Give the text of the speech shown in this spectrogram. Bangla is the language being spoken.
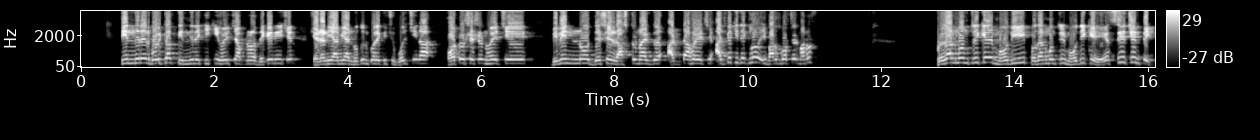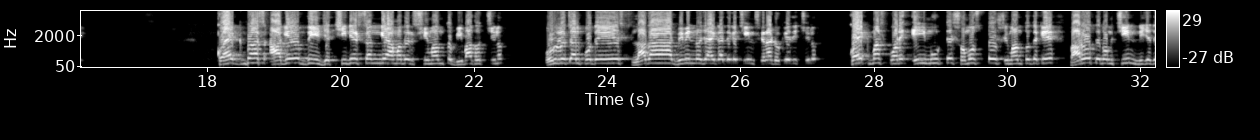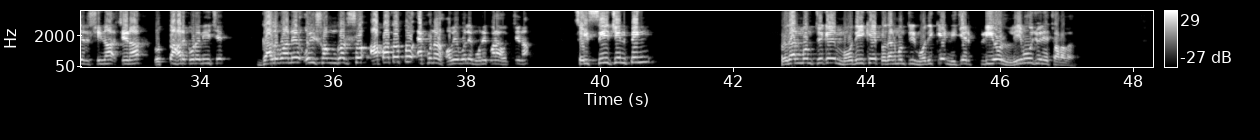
তিন দিনের বৈঠক, তিন দিনে কি কি হয়েছে আপনারা দেখে নিয়েছেন, সেটা নিয়ে আমি আর নতুন করে কিছু বলছি না। ফটো সেশন হয়েছে বিভিন্ন দেশের রাষ্ট্রনায়কদের আড্ডা হয়েছে। আজকে কি দেখল এই ভারতবর্ষের মানুষ? প্রধানমন্ত্রীকে মোদী, প্রধানমন্ত্রী মোদীকে সি জিনপিং। কয়েক মাস আগে অব্দি যে চীনের সঙ্গে আমাদের সীমান্ত বিবাদ হচ্ছিল, অরুণাচল প্রদেশ, লাদাখ, বিভিন্ন জায়গা থেকে চীন সেনা ঢুকিয়ে দিচ্ছিল। কয়েক মাস পরে এই মুহূর্তে সমস্ত সীমান্ত থেকে ভারত এবং চীন নিজেদের সেনা সেনা প্রত্যাহার করে নিয়েছে। গালওয়ানের ওই সংঘর্ষ আপাতত এখন আর হবে বলে মনে করা হচ্ছে না। সেই সি জিনপিং প্রধানমন্ত্রীকে মোদীকে, প্রধানমন্ত্রী মোদীকে নিজের প্রিয় লিমুজিনে চড়ালেন।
